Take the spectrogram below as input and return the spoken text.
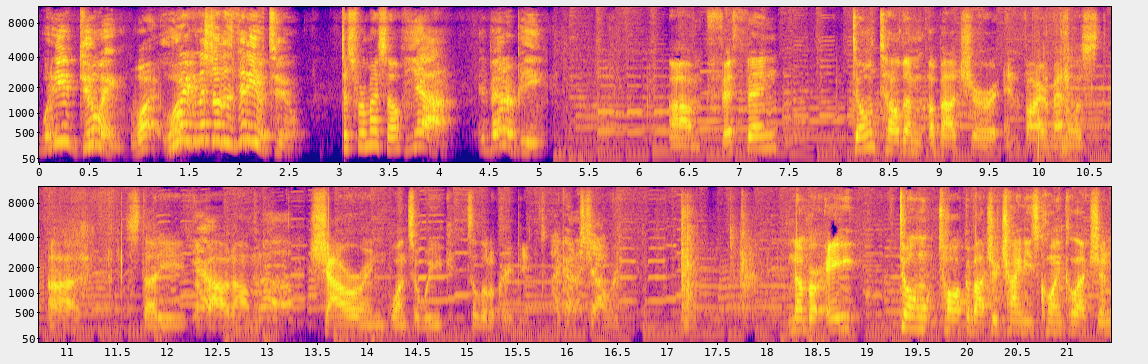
What are you doing? What? Who are you gonna show this video to? Just for myself. Yeah, it better be. Um, fifth thing, don't tell them about your environmentalist uh, study Yeah, about um duh. showering once a week. It's a little creepy. I got a shower. Number eight, don't talk about your Chinese coin collection.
